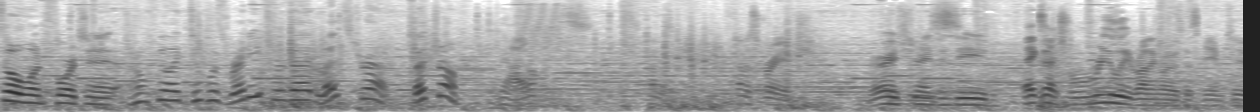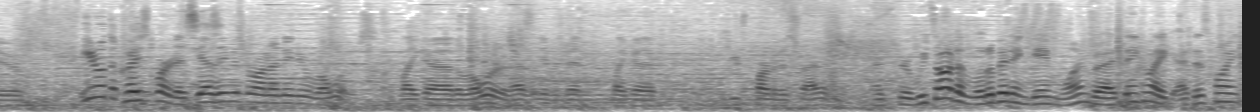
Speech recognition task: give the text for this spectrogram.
So unfortunate. I don't feel like DOOP was ready for that ledge trap. Ledge jump. Yeah, I don't it's kind of kind of strange. Very strange Jeez. indeed. Xzax's really running away with this game too. You know what the crazy part is? He hasn't even thrown on any new rollers. Like uh, the roller hasn't even been like a huge part of his strategy. That's true. We saw it a little bit in game one, but I think like at this point,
